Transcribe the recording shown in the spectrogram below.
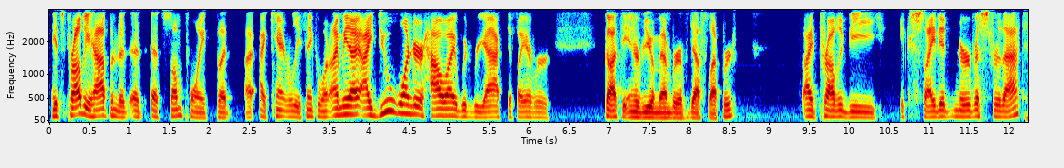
It's probably happened at, at, at some point, but I, I, can't really think of one. I mean, I, I do wonder how I would react if I ever got to interview a member of Def Leppard. I'd probably be excited, nervous for that.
